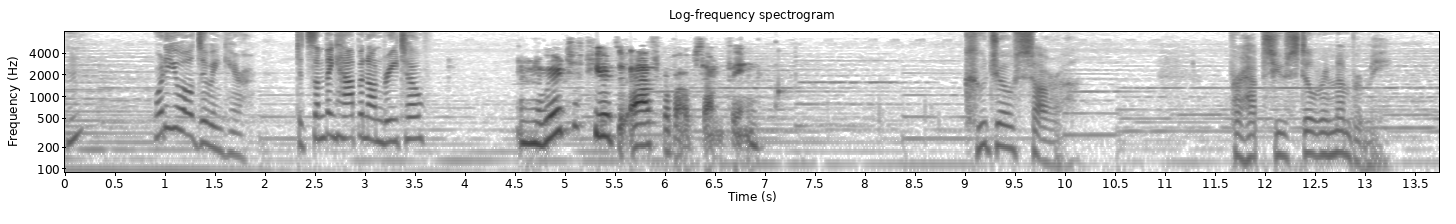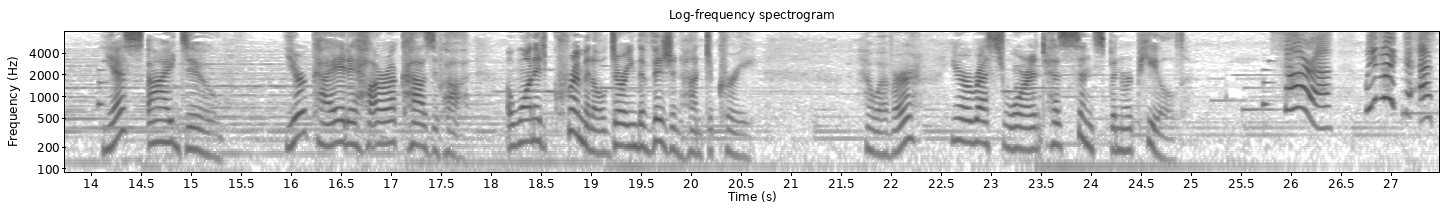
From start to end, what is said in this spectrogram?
Hmm? What are you all doing here? Did something happen on Rito? Mm, We're just here to ask about something. Kujo Sara. Perhaps you still remember me. Yes, I do. You're Kaedehara Kazuha, a wanted criminal during the Vision Hunt decree. However, your arrest warrant has since been repealed. Sara, we'd like to ask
